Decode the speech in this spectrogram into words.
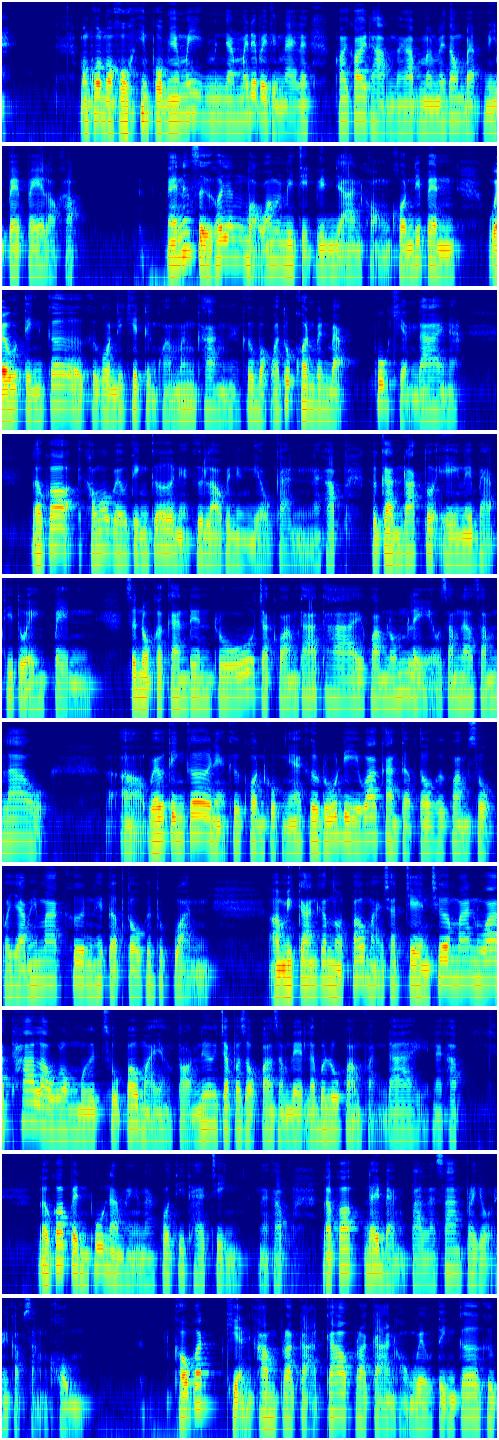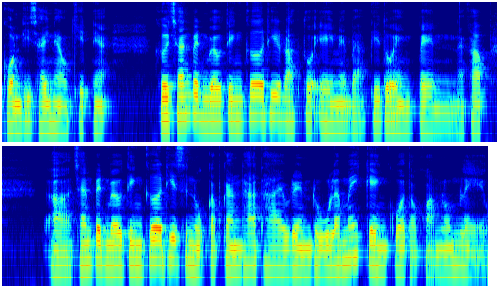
บางคนบอกโอ้ยผมยังไม่มันยังไม่ได้ไปถึงไหนเลย ค่อยๆทำนะครับ มันไม่ต้องแบบนี้เป๊ะๆหรอกครับ ในหนังสือเขายังบอกว่ามันมีจิตวิญญาณของคนที่เป็น well thinker คือคนที่คิดถึงความมั่งคั่ง คือบอกว่าทุกคนเป็นแบบผู้เขียนได้นะแล้วก็คำว่า well thinker เนี่ยคือเราเป็นหนึ่งเดียวกันนะครับ คือการรักตัวเองในแบบที่ตัวเองเป็น สนุกกับการเรียนรู้จากความท้าทาย ความล้มเหลว ซ้ำแล้วซ้ำเล่า เวลติงเกอร์เนี่ยคือคนกลุ่มนี้คือรู้ดีว่าการเติบโตคือความสุข พยายามให้มากขึ้นให้เติบโตขึ้นทุกวัน มีการกำหนดเป้าหมายชัดเจน เชื่อมั่นว่าถ้าเราลงมือสู่เป้าหมายอย่างต่อเนื่องจะประสบความสำเร็จและบรรลุความฝันได้นะครับ แล้วก็เป็นผู้นำแห่งอนาคตที่แท้จริงนะครับ แล้วก็ได้แบ่งปันและสร้างประโยชน์ให้กับสังคม เขาก็เขียนคำประกาศ 9 ประการของ wealthinker คือคนที่ใช้แนวคิดเนี่ยคือฉันเป็น wealthinker ที่รักตัวเองในแบบที่ตัวเองเป็นนะครับ ฉันเป็น wealthinker ที่สนุกกับการท้าทายเรียนรู้และไม่เกรงกลัวต่อความล้มเหลว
